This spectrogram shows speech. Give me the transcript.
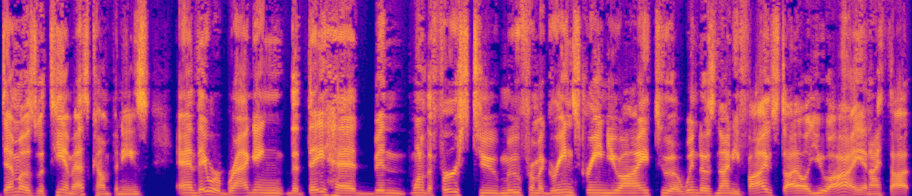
demos with TMS companies, and they were bragging that they had been one of the first to move from a green screen UI to a Windows 95 style UI. And I thought,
